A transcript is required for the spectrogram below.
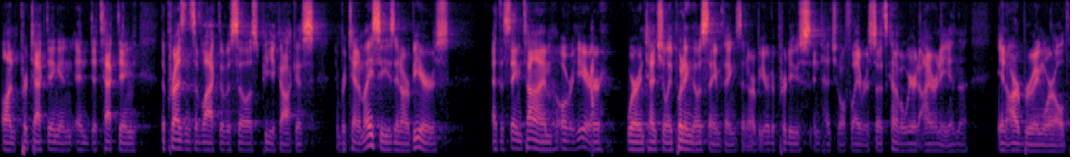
on protecting and, and detecting the presence of lactobacillus, pediococcus, and brettanomyces in our beers. At the same time, over here, we're intentionally putting those same things in our beer to produce intentional flavors. So it's kind of a weird irony in, the, in our brewing world.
